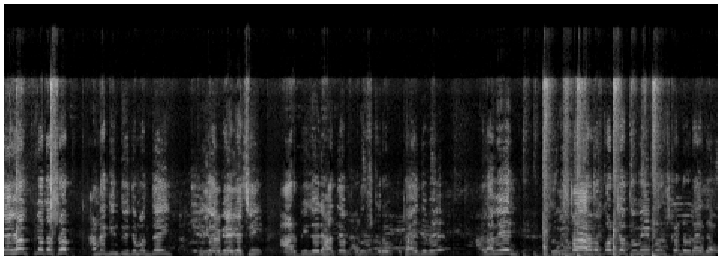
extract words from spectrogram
যাই হোক প্রিয় দর্শক আমরা কিন্তু ইতিমধ্যেই পেয়ে গেছি আর বিজয়ের হাতে পুরস্কার উঠাই দেবে। আলামিন তুমি উস্তাদ। করছ তুমি পুরস্কারটা উঠাই দাও।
